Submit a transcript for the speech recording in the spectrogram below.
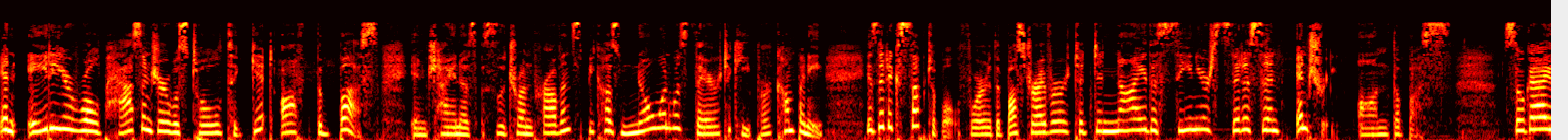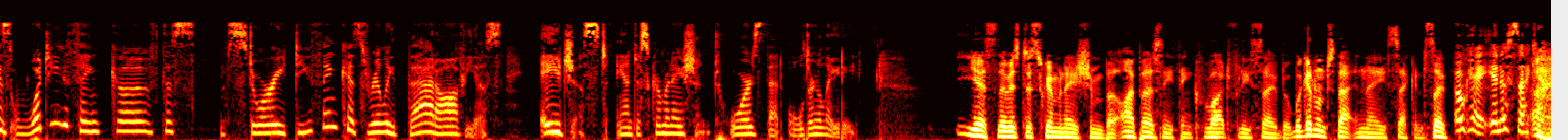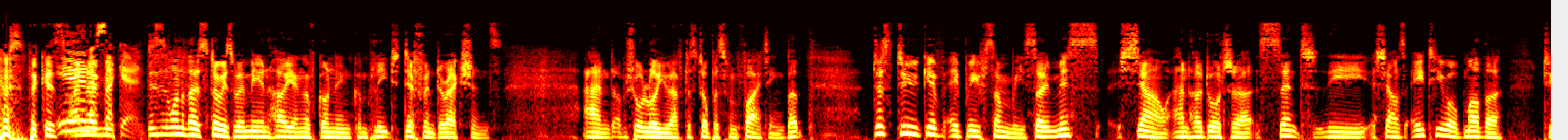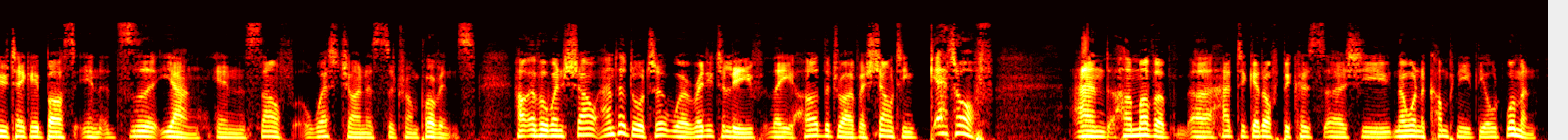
An 80 year old passenger was told to get off the bus in China's Sichuan province because no one was there to keep her company. Is it acceptable for the bus driver to deny the senior citizen entry on the bus? So, guys, what do you think of this story? Do you think it's really that obvious? Ageist and discrimination towards that older lady. Yes, there is discrimination, but I personally think rightfully so. But we'll get onto that in a second. So, okay, in a second, because in I know a me, second. this is one of those stories where me and He Yang have gone in complete different directions, and I'm sure, Law, you have to stop us from fighting. But just to give a brief summary, so Miss Xiao and her daughter sent the Xiao's 80-year-old mother to take a bus in Ziyang in southwest China's Sichuan province. However, when Xiao and her daughter were ready to leave, they heard the driver shouting, "Get off!" And her mother uh, had to get off because uh, she no one accompanied the old woman.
